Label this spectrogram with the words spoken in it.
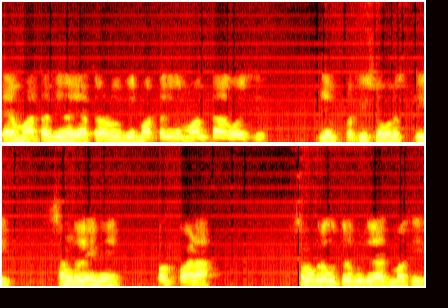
ત્યારે માતાજીના યાત્રાળુ જે માતાજીને માનતા હોય છે, જે પચીસો વર્ષથી સંઘ લઈને પગપાળા સમગ્ર ઉત્તર ગુજરાતમાંથી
